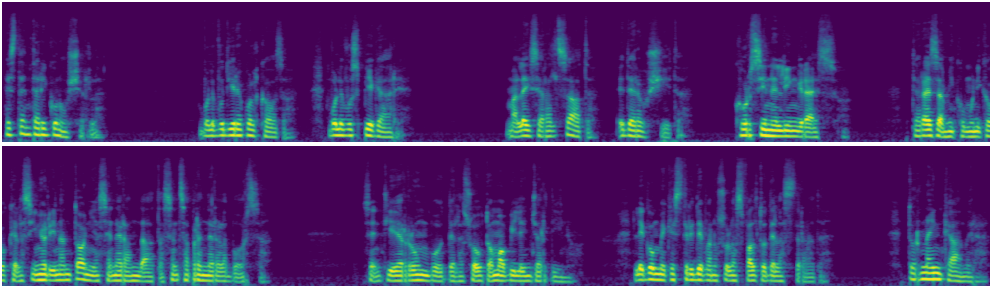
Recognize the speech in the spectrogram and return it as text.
e stenta a riconoscerla. Volevo dire qualcosa, volevo spiegare. Ma lei si era alzata ed era uscita. Corsi nell'ingresso. Teresa mi comunicò che la signorina Antonia se n'era andata senza prendere la borsa. Sentii il rombo della sua automobile in giardino, le gomme che stridevano sull'asfalto della strada. Tornai in camera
